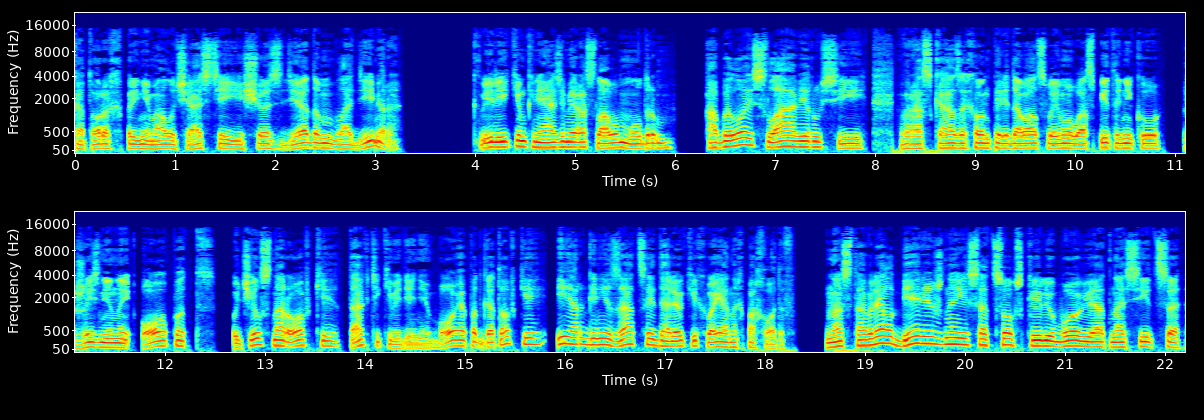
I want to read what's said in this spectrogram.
которых принимал участие еще с дедом Владимира, к великим князям Ярославу Мудрым, о былой славе Руси. В рассказах он передавал своему воспитаннику жизненный опыт, учил сноровке, тактике ведения боя, подготовки и организации далеких военных походов. Наставлял бережно и с отцовской любовью относиться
